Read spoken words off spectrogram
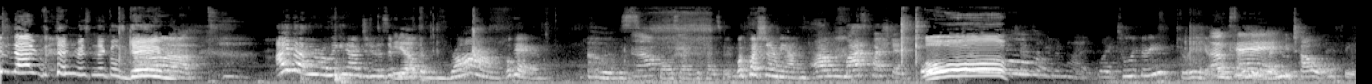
is not been Miss Nichols' game. Ah. I thought we were only gonna have to do this if we Yep. got them wrong. Okay. False advertisement. What question are we on? Um, last question. Oh. Like two or three? Three. Okay. Towel. I think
